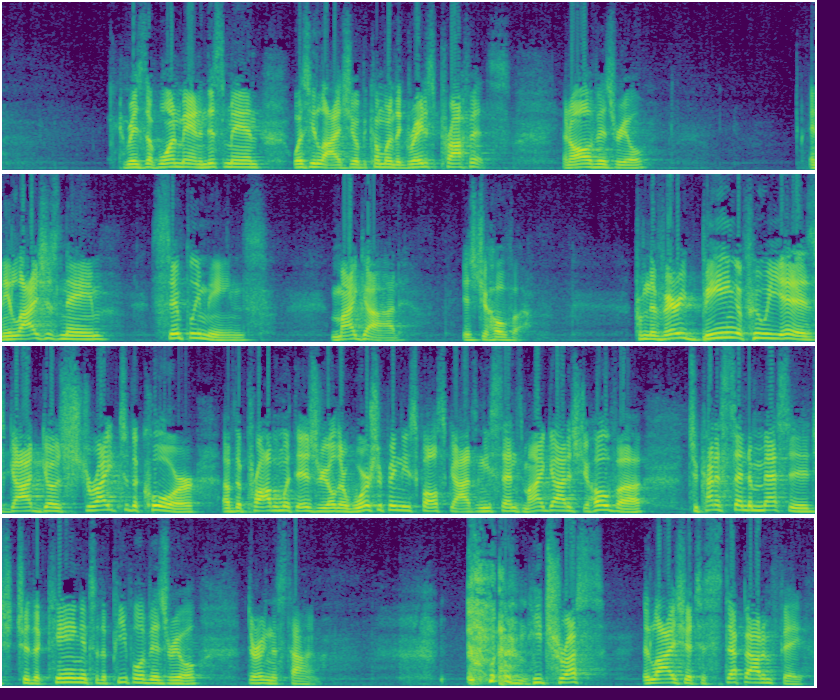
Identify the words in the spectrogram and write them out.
He raises up one man, and this man was Elijah, become one of the greatest prophets in all of Israel. And Elijah's name simply means, My God is Jehovah. From the very being of who he is, God goes straight to the core of the problem with Israel. They're worshiping these false gods, and he sends, My God is Jehovah, to kind of send a message to the king and to the people of Israel during this time. he trusts Elijah to step out in faith,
